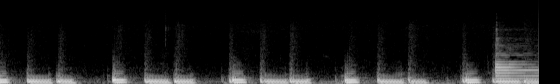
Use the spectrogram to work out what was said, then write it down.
birds in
